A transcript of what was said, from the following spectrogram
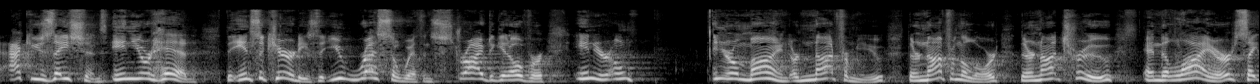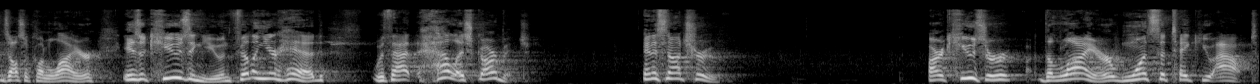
accusations in your head, the insecurities that you wrestle with and strive to get over in your own in your own mind are not from you. They're not from the Lord. They're not true. And the liar, Satan's also called a liar, is accusing you and filling your head with that hellish garbage. And it's not true. Our accuser, the liar, wants to take you out.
